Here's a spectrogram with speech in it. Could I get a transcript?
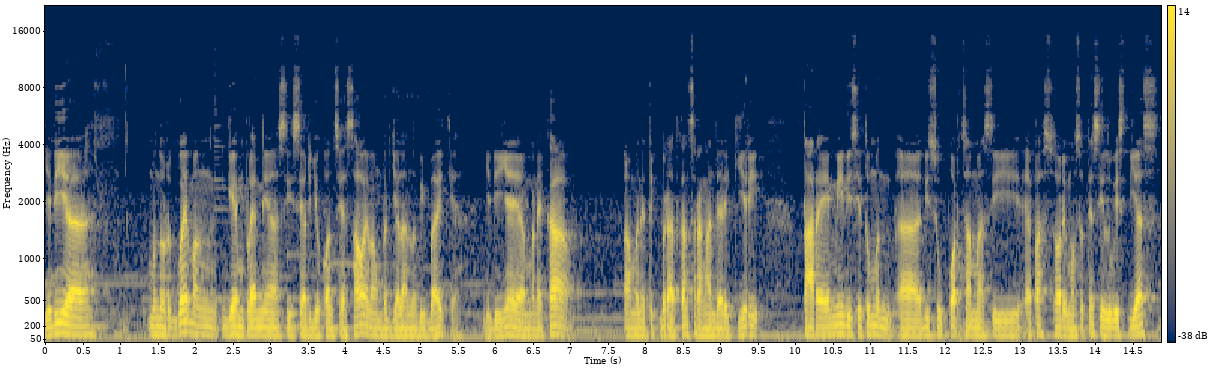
Jadi ya menurut gue emang game plannya si Sergio Conceição emang berjalan lebih baik ya. Jadinya ya mereka uh, menitik beratkan serangan dari kiri. Taremi di situ uh, disupport sama si apa sorry maksudnya si Luis Diaz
